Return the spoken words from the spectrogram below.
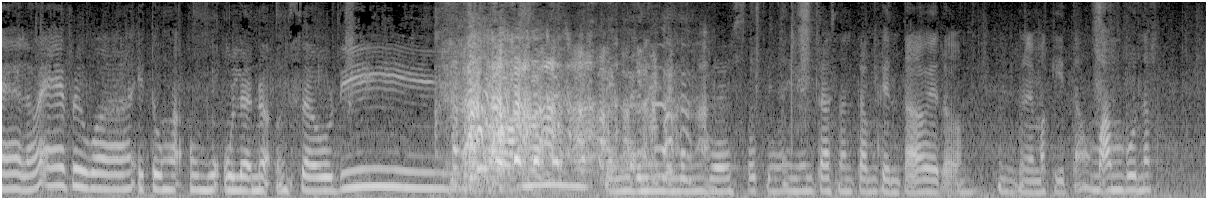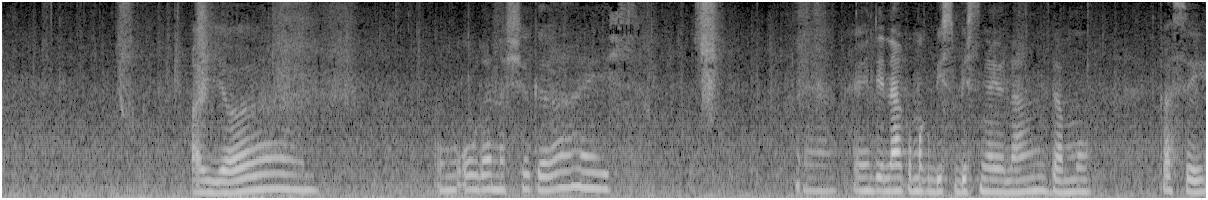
Hello everyone! Ito nga umuulan na ang Saudi. Tingnan niyo naman guys. O, tingnan yung taas ng Tamken Tower. Oh. Hindi mo na makita. Umaambo na. Ayan. Umuulan na siya guys. Ayan. Kaya hindi na ako magbisbis ngayon ng damo. Kasi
